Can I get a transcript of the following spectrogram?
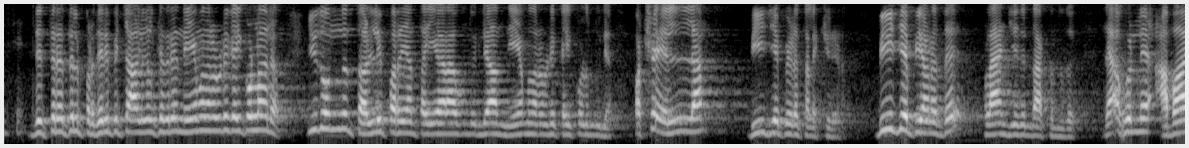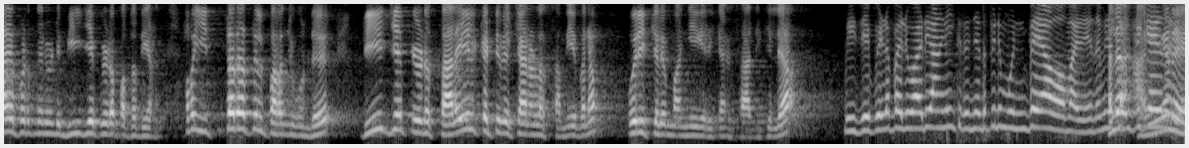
ഇത് ഇത്തരത്തിൽ പ്രചരിപ്പിച്ച ആളുകൾക്കെതിരെ നിയമ നടപടി കൈക്കൊള്ളാമല്ലോ ഇതൊന്നും തള്ളിപ്പറയാൻ തയ്യാറാകുന്നില്ല നിയമ നടപടി കൈക്കൊള്ളുന്നില്ല. പക്ഷേ എല്ലാം ബി ജെ പിയുടെ തലക്കീഴാണ് ബി ജെ പി ആണത് പ്ലാൻ ചെയ്തുണ്ടാക്കുന്നത്. രാഹുലിനെ അപായപ്പെടുത്തുന്നതിന് വേണ്ടി ബി ജെ പിയുടെ പദ്ധതിയാണ്. അപ്പോൾ ഇത്തരത്തിൽ പറഞ്ഞുകൊണ്ട് ബി ജെ പിയുടെ തലയിൽ കെട്ടിവെക്കാനുള്ള സമീപനം ഒരിക്കലും അംഗീകരിക്കാൻ സാധിക്കില്ല. ബി ജെ പിയുടെ പരിപാടിയാണെങ്കിൽ തിരഞ്ഞെടുപ്പിന് മുൻപേ ആവാമായിരുന്നു അങ്ങനെ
